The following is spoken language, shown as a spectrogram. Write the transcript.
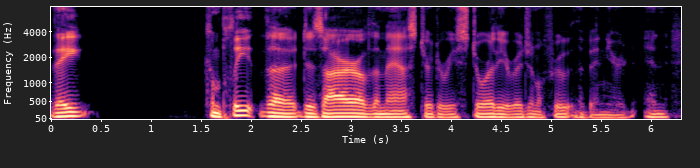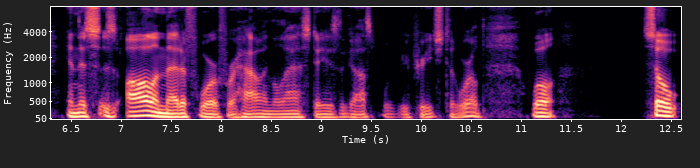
they complete the desire of the master to restore the original fruit in the vineyard. And and this is all a metaphor for how in the last days the gospel would be preached to the world. Well, so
